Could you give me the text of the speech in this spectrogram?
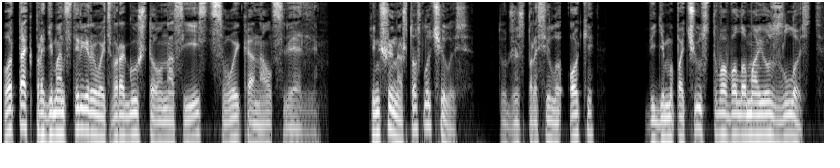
Вот так продемонстрировать врагу, что у нас есть свой канал связи. «Киншина, что случилось?» — тут же спросила Оки. Видимо, почувствовала мою злость.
